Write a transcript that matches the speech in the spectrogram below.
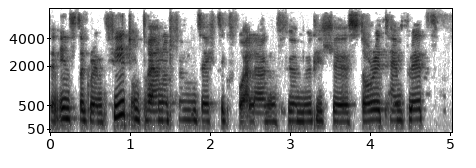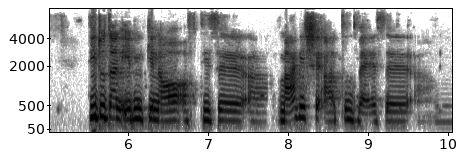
den Instagram-Feed und 365 Vorlagen für mögliche Story-Templates die du dann eben genau auf diese äh, magische Art und Weise ähm,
